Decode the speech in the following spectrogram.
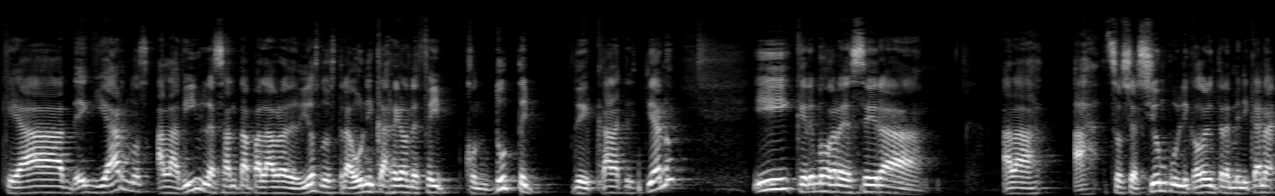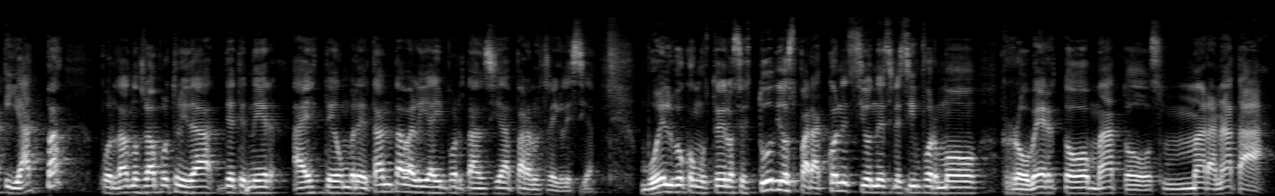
que ha de guiarnos a la Biblia, Santa Palabra de Dios, nuestra única regla de fe y conducta de cada cristiano. Y queremos agradecer a, la Asociación Publicadora Interamericana y ACPA por darnos la oportunidad de tener a este hombre de tanta valía e importancia para nuestra iglesia. Vuelvo con ustedes los estudios para Conexiones, les informó Roberto Matos Maranata.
